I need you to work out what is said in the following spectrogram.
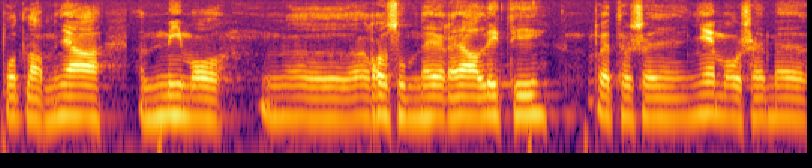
podľa mňa mimo e, rozumnej reality pretože nemôžeme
